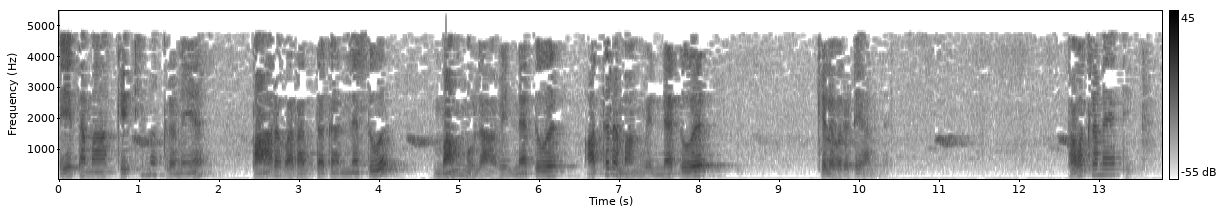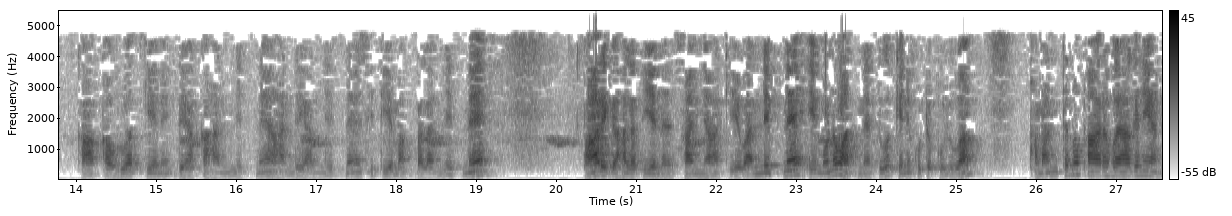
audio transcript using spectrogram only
ඒ තමා කෙටිම ක්‍රමය පාර වරද්දා ගන්න නැතුව මං මුලා වෙන්නේ නැතුව අතරමං වෙන්නේ නැතුව කෙලවරට යන්න. තව ක්‍රම ඇති. කවුරුවත් කියන දෙයක් අහන්නෙත් නැහැ, අහන්න යන්නෙත් නැහැ, සිටියමක් බලන්නෙත් නැහැ. පාරේ ගහලා තියෙන සංඥා කියවන්නෙත් නැහැ. ඒ මොනවත් නැතුව කෙනෙකුට පුළුවන් Tamanටම පාර හොයාගෙන යන්න.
